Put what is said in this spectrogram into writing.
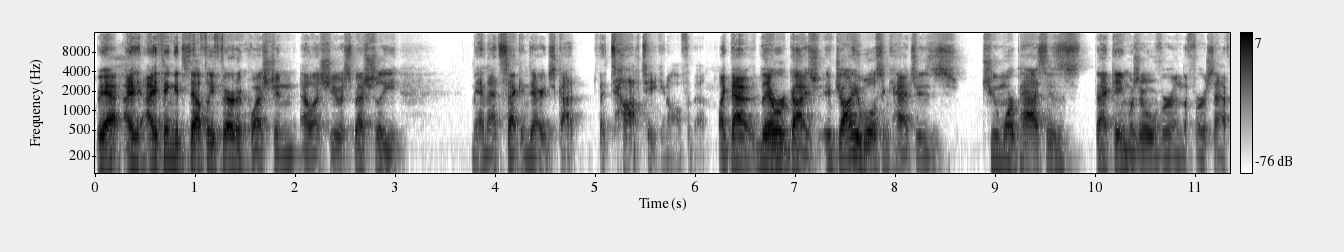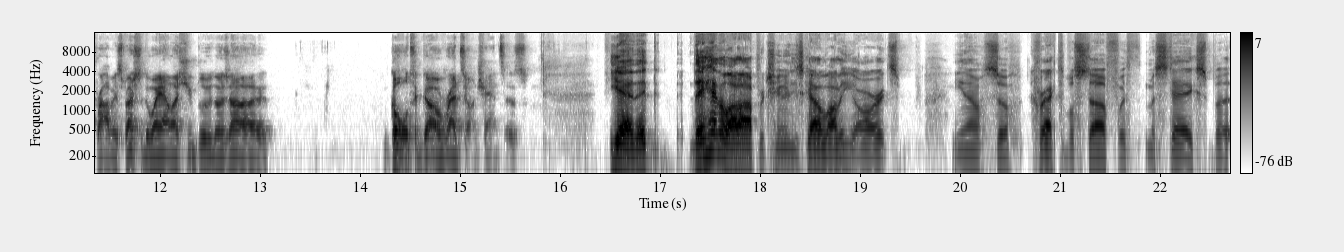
But yeah, I, I think it's definitely fair to question LSU, especially man, that secondary just got the top taken off of them. Like that, there were guys. If Johnny Wilson catches two more passes, that game was over in the first half, probably. Especially the way LSU blew those uh goal to go red zone chances. Yeah, they they had a lot of opportunities, got a lot of yards, you know, so correctable stuff with mistakes, but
